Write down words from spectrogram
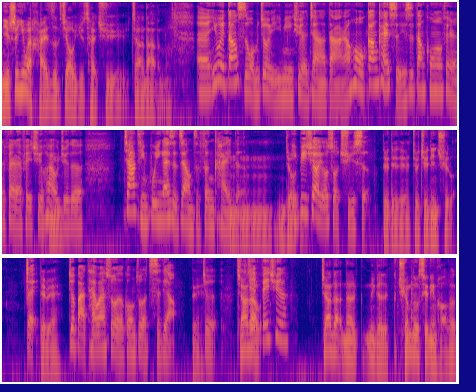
你是因为孩子的教育才去加拿大的吗？呃，因为当时我们就移民去了加拿大，然后刚开始也是当空中飞人飞来飞去，后来我觉得家庭不应该是这样子分开的，嗯嗯，你就你必须要有所取舍。对对对，就决定去了。对，对不对？就把台湾所有的工作辞掉，对，就直接飞去了。加拿大那那个全部都设定好了，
